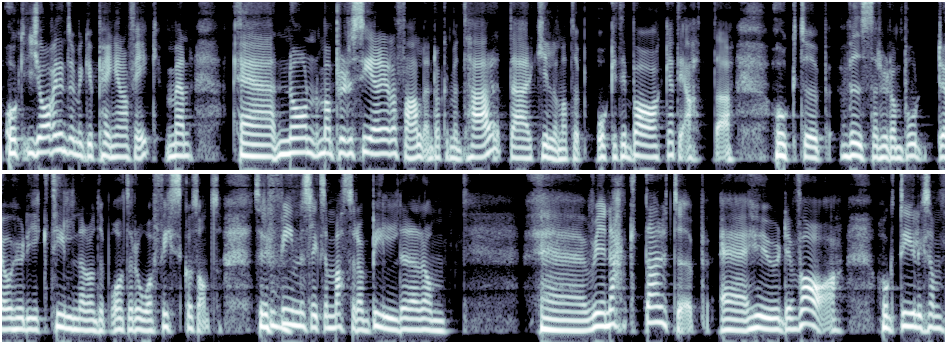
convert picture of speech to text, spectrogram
Och jag vet inte hur mycket pengar han fick, men eh, någon, man producerar i alla fall en dokumentär där killarna typ åker tillbaka till Atta och typ visar hur de bodde och hur det gick till när de typ åt rå fisk och sånt. Så det mm. finns liksom massor av bilder där de eh, reenaktar typ eh, hur det var. Och det är ju liksom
